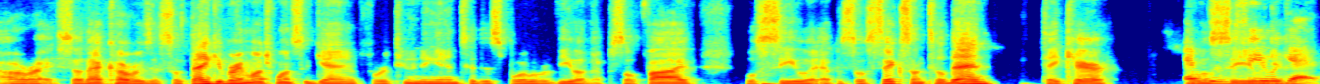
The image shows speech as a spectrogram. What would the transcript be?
All right, so that covers it. So thank you very much once again for tuning in to the spoiler review of episode five. We'll see you at episode six. Until then, take care. And we'll see, you again.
